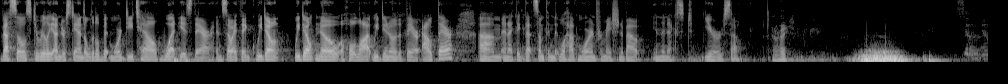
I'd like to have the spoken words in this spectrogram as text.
vessels to really understand a little bit more detail what is there. And so I think we don't we don't know a whole lot. We do know that they are out there, um, and I think that's something that we'll have more information about in the next year or so. All right. So no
